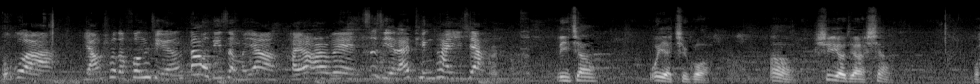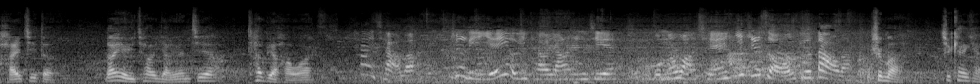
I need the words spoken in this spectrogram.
不过啊，阳朔的风景到底怎么样，还要二位自己来评判一下。丽江，我也去过，啊，是有点像。我还记得，那有一条洋人街，特别好玩。太巧了，这里也有一条洋人街，我们往前一直走就到了。是吗？去看看。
